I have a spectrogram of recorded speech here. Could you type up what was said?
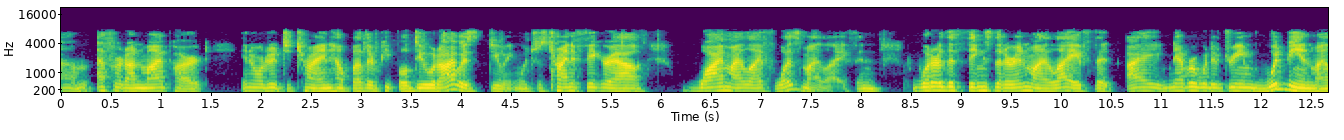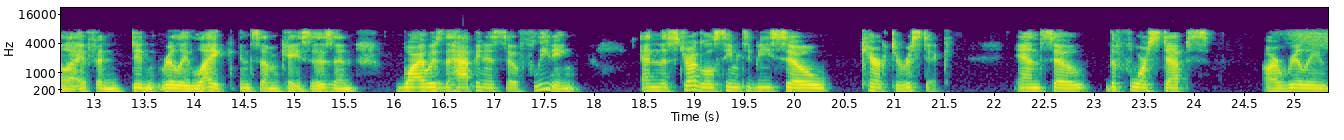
um, effort on my part in order to try and help other people do what I was doing, which was trying to figure out why my life was my life and what are the things that are in my life that I never would have dreamed would be in my life and didn't really like in some cases and why was the happiness so fleeting and the struggle seemed to be so characteristic and so the four steps are really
